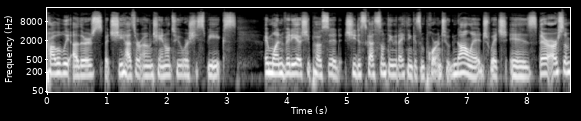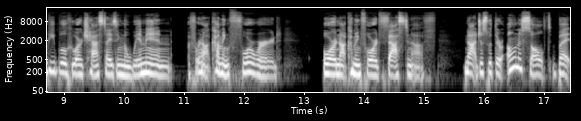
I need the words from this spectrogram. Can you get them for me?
probably others, but she has her own channel too where she speaks. In one video she posted, she discussed something that I think is important to acknowledge, which is there are some people who are chastising the women for not coming forward or not coming forward fast enough, not just with their own assault, but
